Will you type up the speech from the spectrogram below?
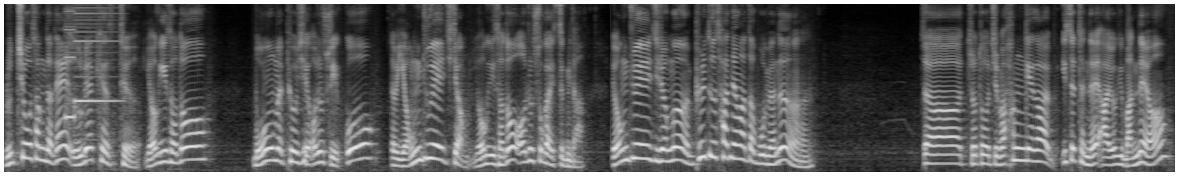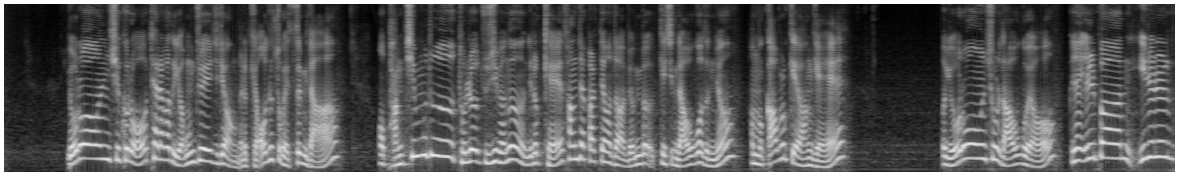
루치오 상단의 의뢰 퀘스트 여기서도 모험의 표식 얻을 수 있고 그다음에 영주의 지령 여기서도 얻을 수가 있습니다. 영주의 지령은 필드 사냥하다 보면은 자 저도 지금 한 개가 있을 텐데 아 여기 맞네요. 요런 식으로 테라가드 영주의 지령 이렇게 얻을 수가 있습니다. 어, 방치 모드 돌려주시면은 이렇게 상자 깔 때마다 몇몇 개씩 나오거든요. 한번 까볼게요 한 개. 어, 요런 식으로 나오고요. 그냥 일반 1일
